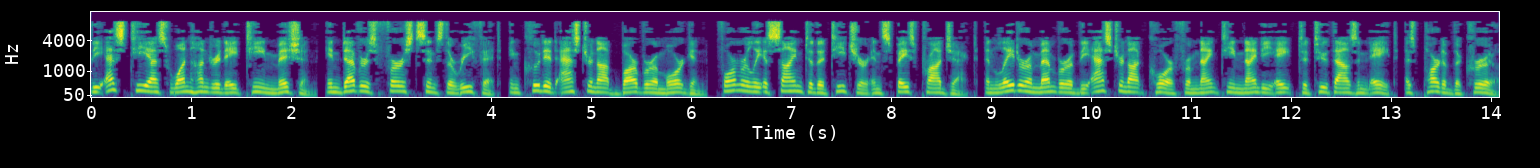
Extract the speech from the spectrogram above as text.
The STS-118 mission, Endeavour's first since the refit, included astronaut Barbara Morgan, formerly assigned to the Teacher in Space project, and later a member of the Astronaut Corps from 1998 to 2008, as part of the crew.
